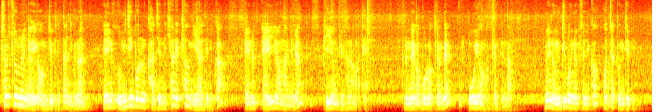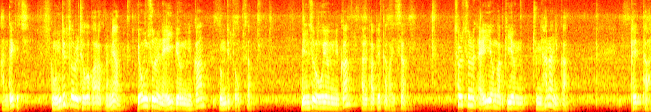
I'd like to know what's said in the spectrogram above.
철수는 여기가 응집이 됐다는 얘기는 얘는 응집원을 가지는 혈액형이어야 되니까 얘는 A형 아니면 B형 중에 하나가 돼. 그럼 얘가 뭐로 확정돼? O형 확정된다고. 얘는 응집원이 없으니까 어차피 응집이 안 되겠지. 그럼 응집소를 적어봐라 그러면 영수는 AB형이니까 응집소 없어. 민수는 O형이니까 알파 베타가 있어. 철수는 A형과 B형 중에 하나니까 베타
